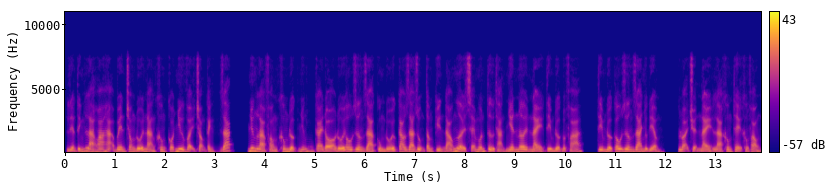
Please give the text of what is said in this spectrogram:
liền tính là hoa hạ bên trong đối nàng không có như vậy trọng cảnh giác, nhưng là phòng không được những cái đó đối Âu Dương gia cùng đối cao gia dụng tâm kín đáo người sẽ muốn từ thản nhiên nơi này tìm được đột phá, tìm được Âu Dương gia nhược điểm, loại chuyện này là không thể không phòng.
